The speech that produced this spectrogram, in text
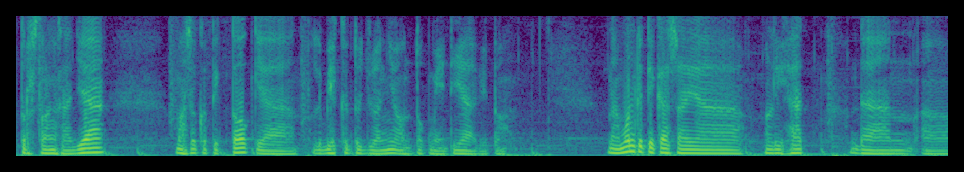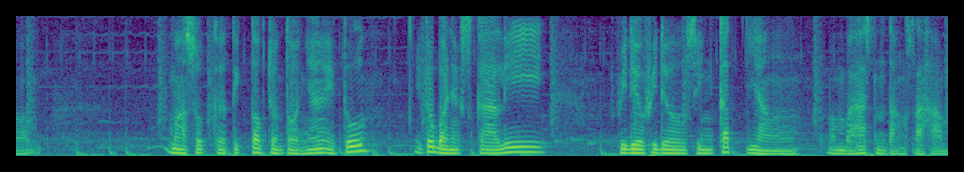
terus terang saja masuk ke TikTok ya lebih ke tujuannya untuk media gitu. Namun ketika saya melihat dan uh, masuk ke TikTok contohnya itu itu banyak sekali video-video singkat yang membahas tentang saham.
